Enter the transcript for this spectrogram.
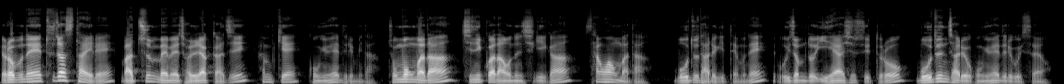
여러분의 투자 스타일에 맞춤 매매 전략까지 함께 공유해 드립니다. 종목마다 진입과 나오는 시기가 상황마다 모두 다르기 때문에 이 점도 이해하실 수 있도록 모든 자료 공유해드리고 있어요.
